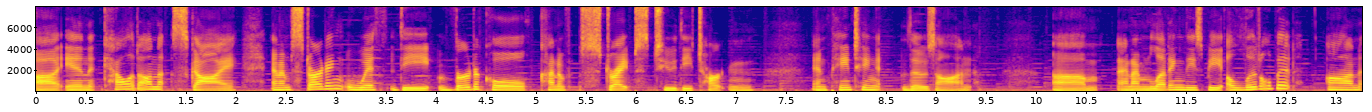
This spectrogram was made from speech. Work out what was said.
uh, in Caledon Sky. And I'm starting with the vertical kind of stripes to the tartan and painting those on. Um, and I'm letting these be a little bit on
